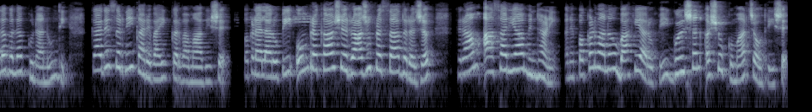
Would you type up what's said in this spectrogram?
અલગ અલગ ગુના નોંધી કાયદેસરની કાર્યવાહી કરવામાં આવી છે. પકડાયેલ આરોપી ઓમ પ્રકાશ રાજુ પ્રસાદ રજક, રામ આસારિયા મિંઢાણી અને પકડવાનો બાકી આરોપી ગુલશન અશોક કુમાર ચૌધરી છે.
